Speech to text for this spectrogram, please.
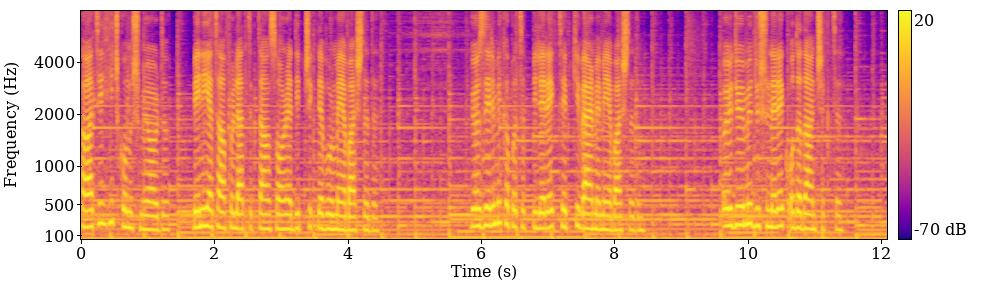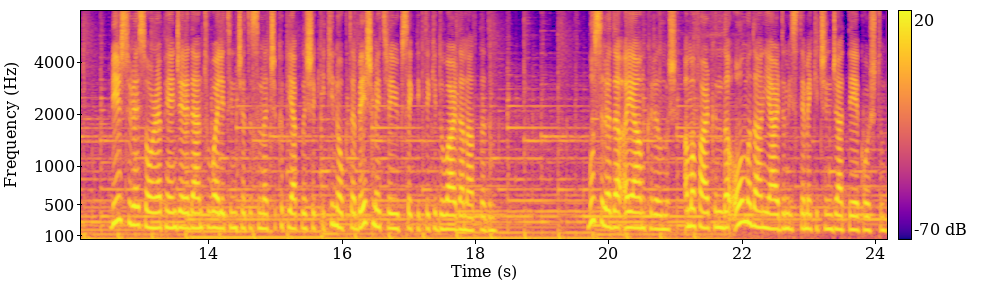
Katil hiç konuşmuyordu. Beni yatağa fırlattıktan sonra dipçikle vurmaya başladı. Gözlerimi kapatıp bilerek tepki vermemeye başladım. Öldüğümü düşünerek odadan çıktı. Bir süre sonra pencereden tuvaletin çatısına çıkıp yaklaşık 2.5 metre yükseklikteki duvardan atladım. Bu sırada ayağım kırılmış ama farkında olmadan yardım istemek için caddeye koştum.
